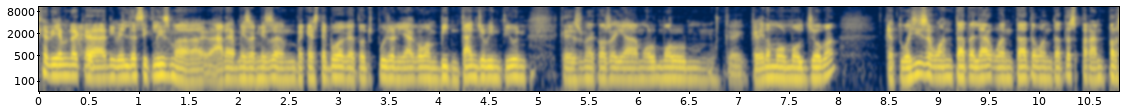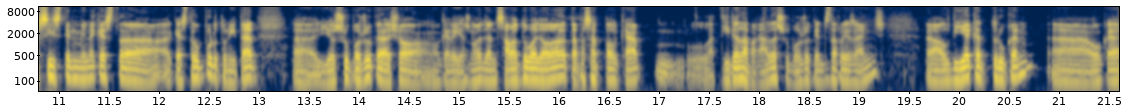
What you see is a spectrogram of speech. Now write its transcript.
que diguem-ne que a nivell de ciclisme, ara a més a més en aquesta època que tots pugen ja com amb 20 anys o 21, que és una cosa ja molt, molt, que, que ve de molt, molt jove, que tu hagis aguantat allà, aguantat, aguantat, esperant persistentment aquesta, aquesta oportunitat. Uh, jo suposo que això, el que deies, no? llançar la tovallola t'ha passat pel cap la tira de vegades, suposo, aquests darrers anys. Uh, el dia que et truquen uh, o que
